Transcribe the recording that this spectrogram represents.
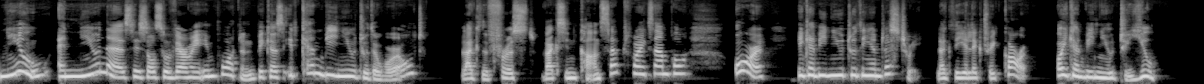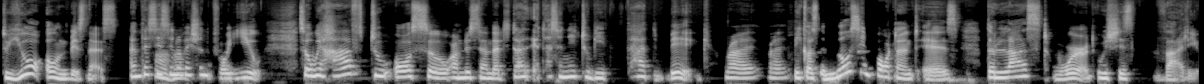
new and newness is also very important because it can be new to the world, like the first vaccine concept, for example, or it can be new to the industry, like the electric car, or it can be new to you, to your own business. And this is mm-hmm. innovation for you. So we have to also understand that it doesn't need to be that big. Right, right. Because the most important is the last word, which is value.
